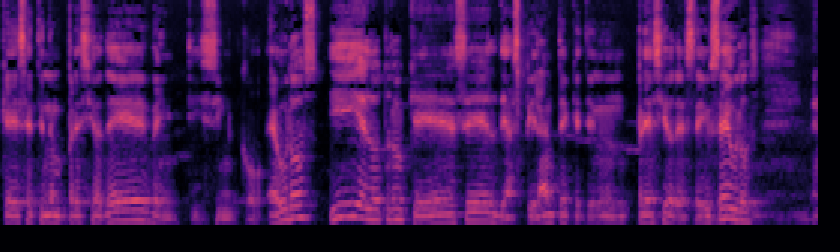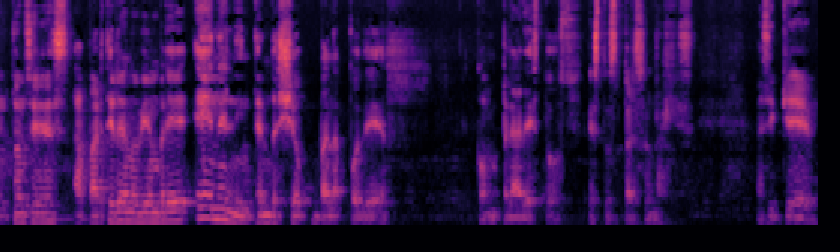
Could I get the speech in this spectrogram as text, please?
que ese tiene un precio de 25 euros, y el otro que es el de aspirante, que tiene un precio de 6 euros. Entonces, a partir de noviembre, en el Nintendo Shop van a poder comprar estos, estos personajes. Así que,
